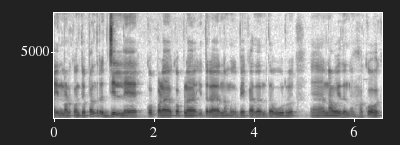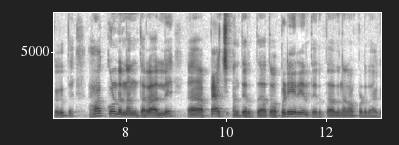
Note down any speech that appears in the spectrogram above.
ಏನು ಮಾಡ್ಕೊತೀವಪ್ಪ ಅಂದ್ರೆ ಜಿಲ್ಲೆ, ಕೊಪ್ಪಳ ಕೊಪ್ಪಳ ಈ ಥರ ನಮಗೆ ಬೇಕಾದಂಥ ಊರು ನಾವು ಇದನ್ನು ಹಾಕ್ಕೋಬೇಕಾಗುತ್ತೆ ಹಾಕ್ಕೊಂಡ ನಂತರ ಅಲ್ಲಿ ಪ್ಯಾಚ್ ಅಂತ ಇರುತ್ತೆ ಅಥವಾ ಪಡೇರಿ ಅಂತ ಇರುತ್ತೆ ಅದನ್ನು ನಾವು ಪಡೆದಾಗ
